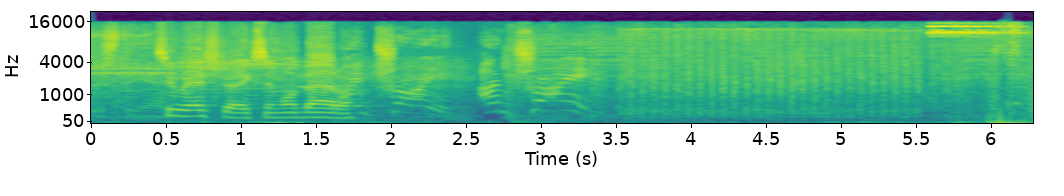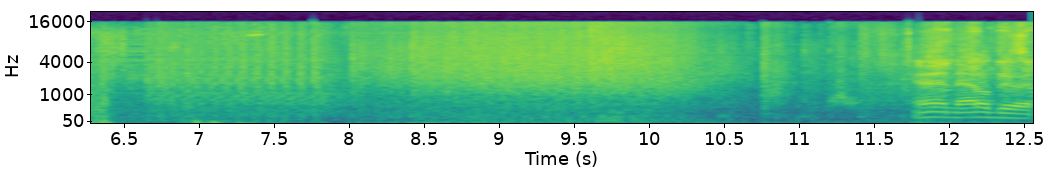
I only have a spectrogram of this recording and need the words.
Two airstrikes in one battle. I'm trying! I'm trying! And that'll do it.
